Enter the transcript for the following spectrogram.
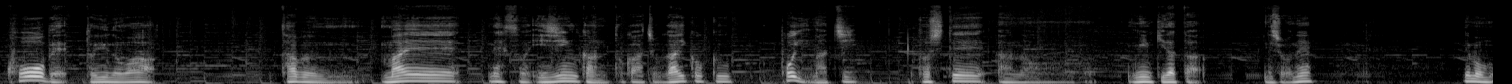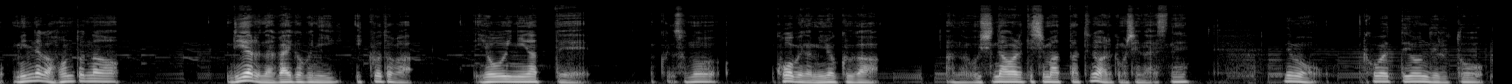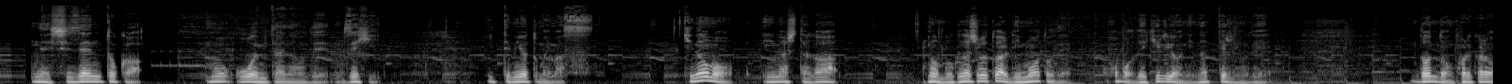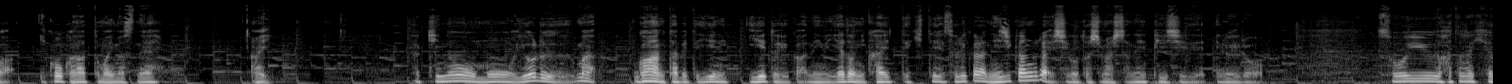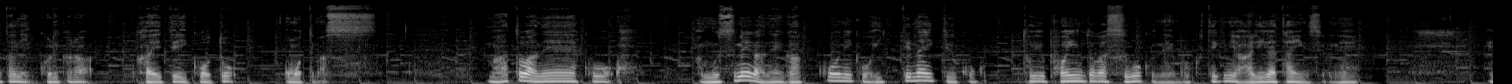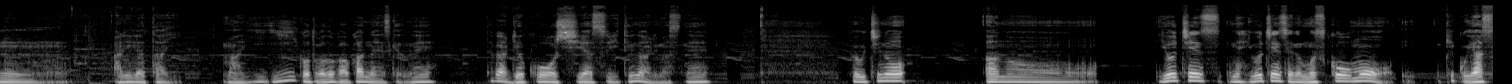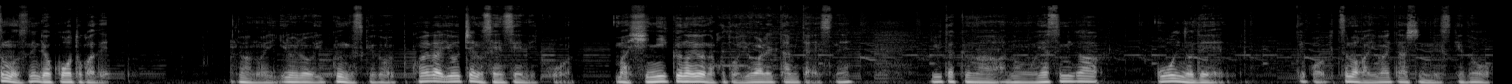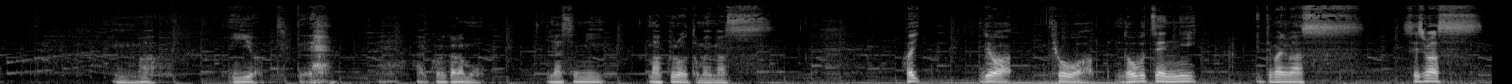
神戸というのは多分前ねその偉人館とかちょ外国っぽい街としてあの人気だったでしょうね。でもみんなが本当のリアルな外国に行くことが容易になってその神戸の魅力があの失われてしまったっていうのはあるかもしれないですね。でもこうやって読んでるとね自然とかも多いみたいなので是非行ってみようと思います。昨日も言いましたがもう僕の仕事はリモートでほぼできるようになってるのでどんどんこれからは行こうかなと思いますね。はい。昨日も夜まあご飯食べて家に家というかね宿に帰ってきてそれから2時間ぐらい仕事しましたね PC でいろいろ。そういう働き方にこれから変えていこうと思ってます。まああとはねこう娘がね学校にこう行ってないっていうこというポイントがすごくね僕的にはありがたいんですよね。うん。ありがたい。まあいいことかどうか分かんないですけどね。だから旅行しやすいというのはありますね。うちのあのー、幼稚園ね幼稚園生の息子も結構休むんですね旅行とかで。あのいろいろ行くんですけどこの間幼稚園の先生にこうまあ皮肉のようなことを言われたみたいですね。ゆうたくんはあのお休みが多いので結構妻が言われたらしいんですけど、うん、まあいいよって言って はい、これからも休みまくろうと思います。はいでは今日は動物園に行ってまいります。失礼します。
